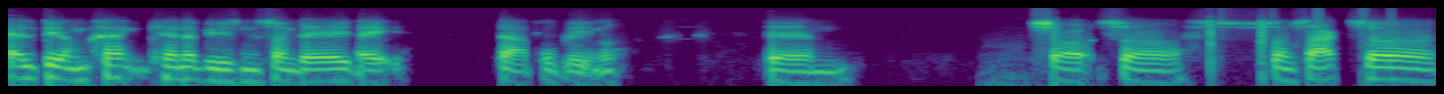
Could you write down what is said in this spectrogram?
alt det omkring cannabisen, som det er i dag, der er problemet. Øh, så, så som sagt, så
